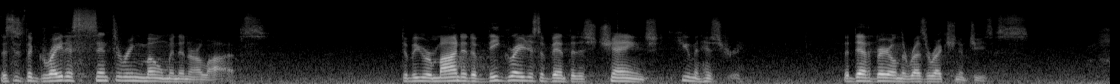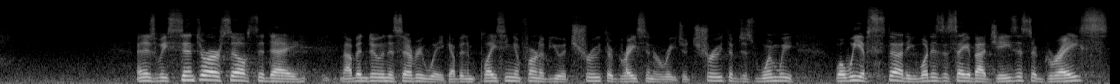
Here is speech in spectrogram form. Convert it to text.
This is the greatest centering moment in our lives. To be reminded of the greatest event that has changed human history the death, burial, and the resurrection of Jesus. And as we center ourselves today, I've been doing this every week, I've been placing in front of you a truth of grace and a reach, a truth of just when we, what we have studied. What does it say about Jesus? A grace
